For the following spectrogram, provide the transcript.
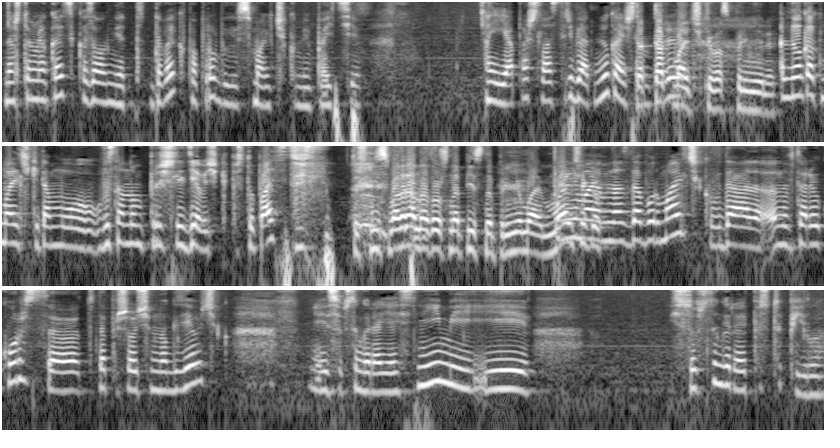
На что мне Катя сказала, нет, давай-ка попробуй с мальчиками пойти. И я пошла с ребятами. Ну, конечно, Как, как при- мальчики вас приняли? Ну, как мальчики, там в основном пришли девочки поступать. То есть То есть, несмотря на то, что написано «принимаем мальчиков», Принимаем у нас добор мальчиков, да, на второй курс. э, Туда пришло очень много девочек. И, собственно говоря, я с ними. И, и собственно говоря, и поступила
